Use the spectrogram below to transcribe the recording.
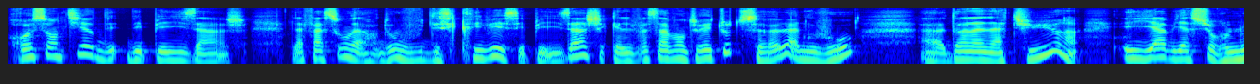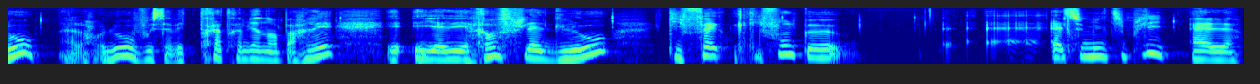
ressentir des, des paysages, la façon dont vous décrivez ces paysages, c'est qu'elle va s'aventurer toute seule à nouveau euh, dans la nature. Et il y a bien sûr l'eau. Alors l'eau, vous savez très très bien en parler. Et, et il y a les reflets de l'eau qui, fait, qui font que elle se multiplie, elle,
